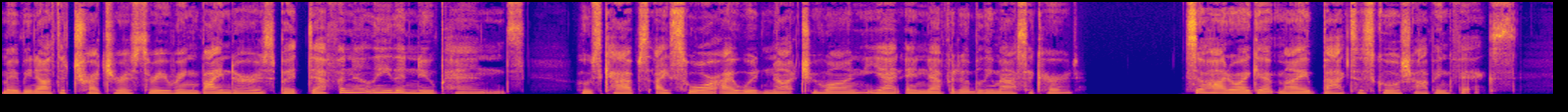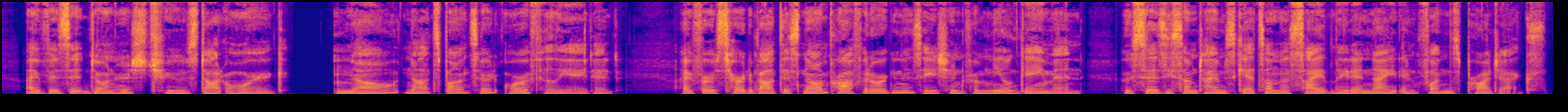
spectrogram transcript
Maybe not the treacherous three ring binders, but definitely the new pens, whose caps I swore I would not chew on, yet inevitably massacred. So, how do I get my back to school shopping fix? I visit donorschoose.org. No, not sponsored or affiliated. I first heard about this nonprofit organization from Neil Gaiman, who says he sometimes gets on the site late at night and funds projects.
